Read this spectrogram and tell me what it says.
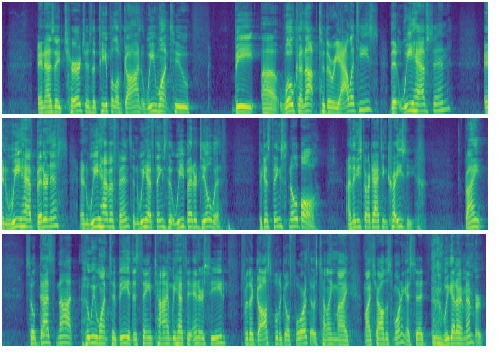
And as a church, as the people of God, we want to be uh, woken up to the realities that we have sin and we have bitterness and we have offense and we have things that we better deal with because things snowball and then you start acting crazy, right? So that's not who we want to be. At the same time, we have to intercede for the gospel to go forth. I was telling my, my child this morning, I said, we got to remember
